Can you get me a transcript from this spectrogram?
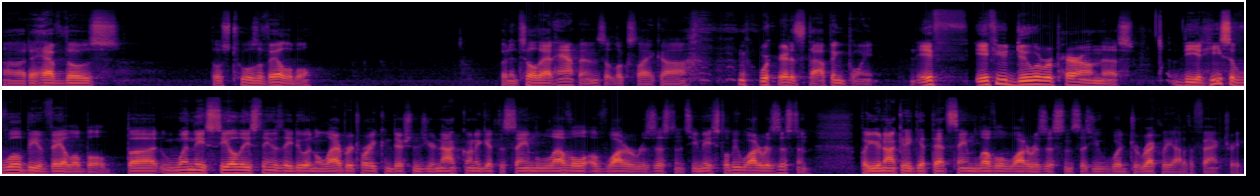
uh, to have those, those tools available. But until that happens, it looks like uh, we're at a stopping point. If, if you do a repair on this, the adhesive will be available, but when they seal these things, they do it in laboratory conditions, you're not going to get the same level of water resistance. You may still be water resistant, but you're not going to get that same level of water resistance as you would directly out of the factory.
